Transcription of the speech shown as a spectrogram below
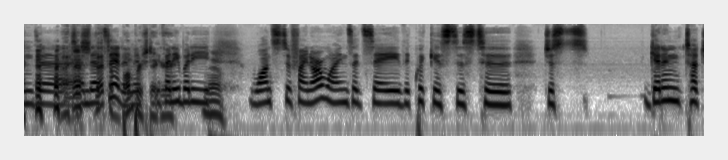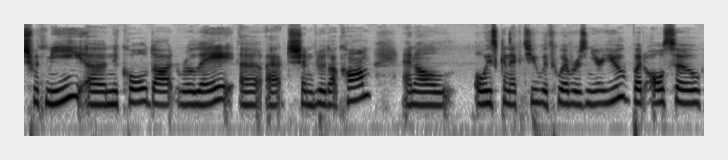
and uh, That's- and that's, that's it. And bumper if, if sticker. anybody yeah. wants to find our wines, I'd say the quickest is to just get in touch with me, uh, nicole.rolet uh, at chenebleu.com, and I'll always connect you with whoever is near you. But also,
